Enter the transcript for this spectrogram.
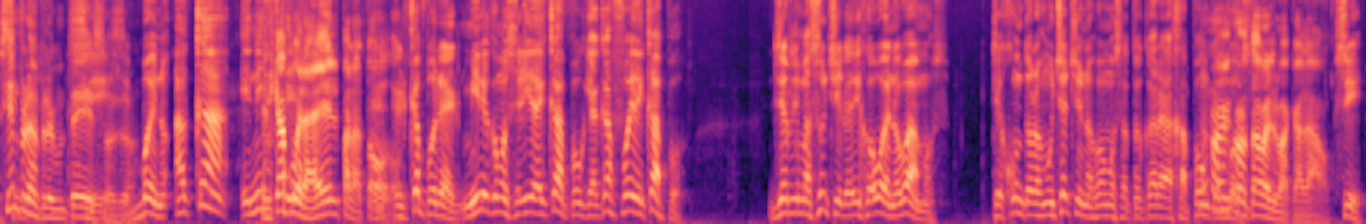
siempre me pregunté sí, eso. sí. yo. Bueno, acá en El este- capo era él para todos. El, el capo era él. Mire cómo sería de capo, que acá fue de capo. Jerry Masucci le dijo, bueno, vamos. Te junto a los muchachos y nos vamos a tocar a Japón No, con él vos. cortaba el bacalao. Sí.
